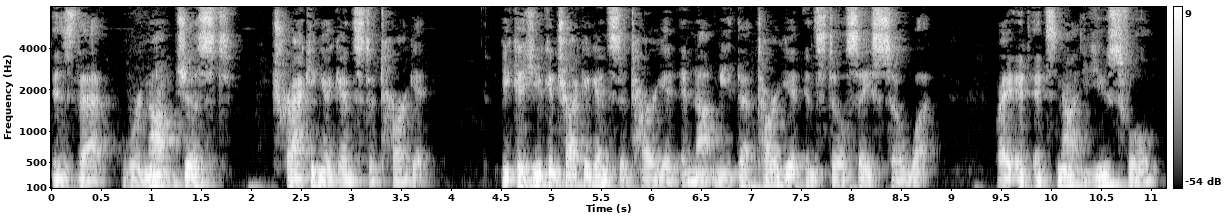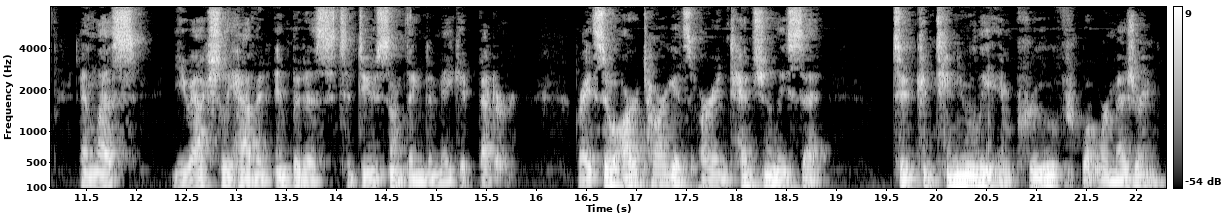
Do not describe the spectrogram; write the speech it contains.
is that we're not just tracking against a target. Because you can track against a target and not meet that target and still say so what? Right? It, it's not useful unless you actually have an impetus to do something to make it better. Right? So our targets are intentionally set to continually improve what we're measuring.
